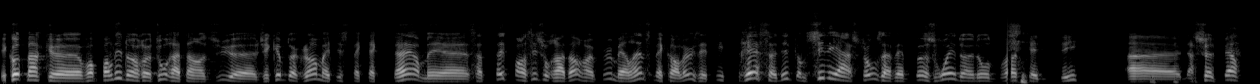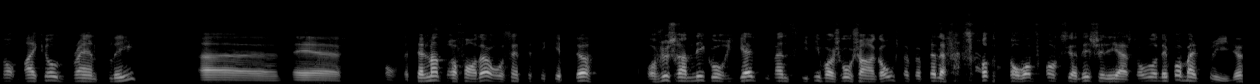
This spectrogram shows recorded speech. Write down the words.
Écoute, Marc, euh, on va parler d'un retour attendu. Euh, Jacob de Grom a été spectaculaire, mais ça a peut-être passé sur radar un peu. Mais Lance McCullers a été très solide, comme si les Astros avaient besoin d'un autre bras de qualité. la seule perte, bon, Michael Brantley. mais bon, on a tellement de profondeur au sein de cette équipe-là. On va juste ramener Goriel, puis Mancini va jouer au champ gauche. C'est à peu près la façon dont on va fonctionner chez les Astros. On n'est pas mal pris, là.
